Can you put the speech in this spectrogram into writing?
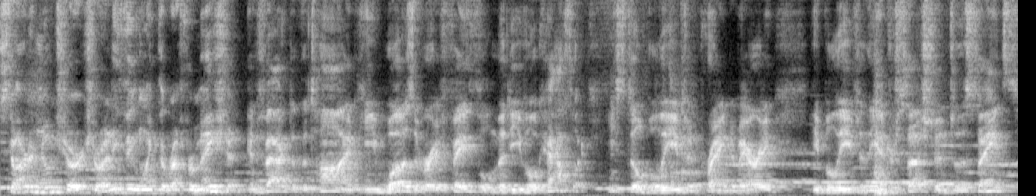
start a new church or anything like the Reformation. In fact, at the time, he was a very faithful medieval Catholic. He still believed in praying to Mary, he believed in the intercession to the saints,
